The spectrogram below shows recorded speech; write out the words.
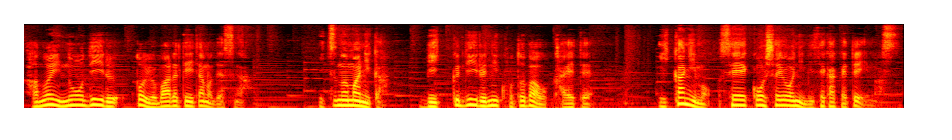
ハノイノーディールと呼ばれていたのですが、いつの間にかビッグディールに言葉を変えて、いかにも成功したように見せかけています。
